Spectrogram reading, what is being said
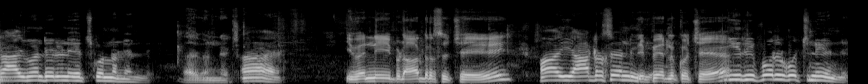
రాజమండ్రి వెళ్ళి నేర్చుకున్నానండి నేర్చుకో ఆ, ఇవన్నీ ఇప్పుడు ఆర్డర్స్ వచ్చాయి? ఈ ఆర్డర్స్ అండి. రిపేర్లకు వచ్చాయా? ఈ రిపోర్ట్లకు వచ్చినాయండి.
